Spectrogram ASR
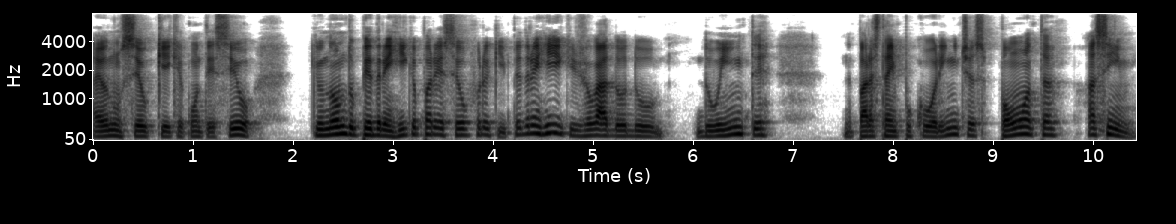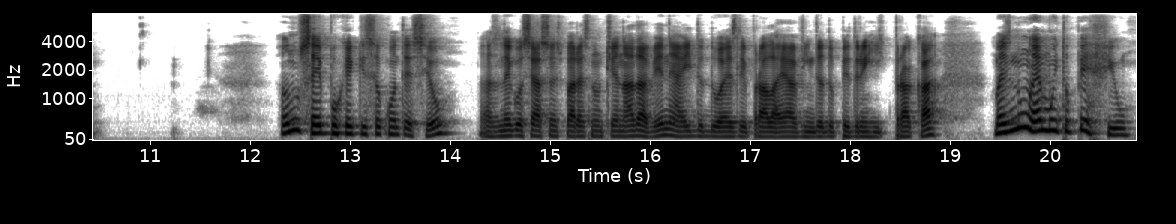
Aí eu não sei o que que aconteceu, que o nome do Pedro Henrique apareceu por aqui. Pedro Henrique, jogador do, do Inter, Parece estar indo pro Corinthians, ponta. Assim, eu não sei por que, que isso aconteceu. As negociações parece não tinha nada a ver, né? A ida do Wesley para lá e a vinda do Pedro Henrique para cá. Mas não é muito perfil.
